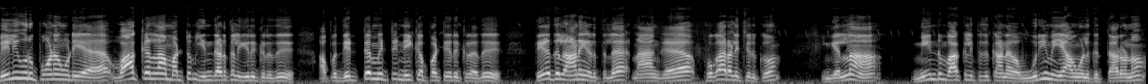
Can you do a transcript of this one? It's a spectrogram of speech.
வெளியூர் போனவங்களுடைய வாக்கெல்லாம் மட்டும் இந்த இடத்துல இருக்கிறது. அப்போ திட்டமிட்டு நீக்கப்பட்டு இருக்கிறது தேர்தல் ஆணையத்தில் நாங்கள் புகார் அளிச்சிருக்கோம். இங்கெல்லாம் மீண்டும் வாக்களிப்பதற்கான உரிமையை அவங்களுக்கு தரணும்.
